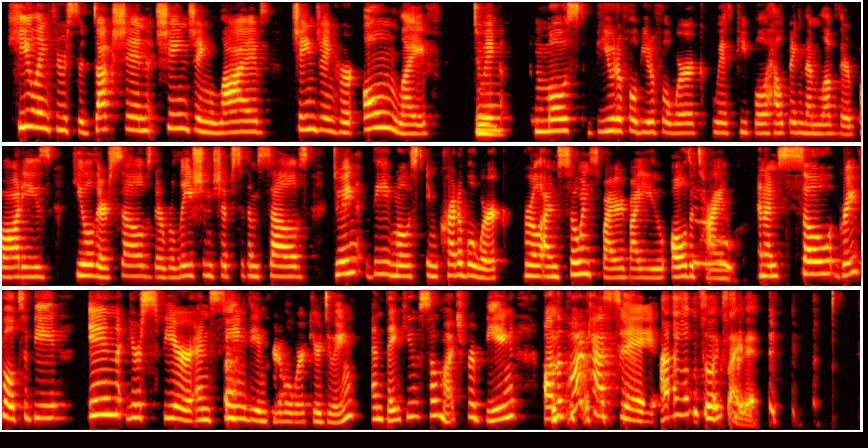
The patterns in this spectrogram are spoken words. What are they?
healing through seduction, changing lives, changing her own life, doing mm. the most beautiful, beautiful work with people, helping them love their bodies, heal themselves, their relationships to themselves, doing the most incredible work. Perle, I'm so inspired by you all the time. And I'm so grateful to be in your sphere and seeing the incredible work you're doing. And thank you so much for being on the podcast today. I'm so excited.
